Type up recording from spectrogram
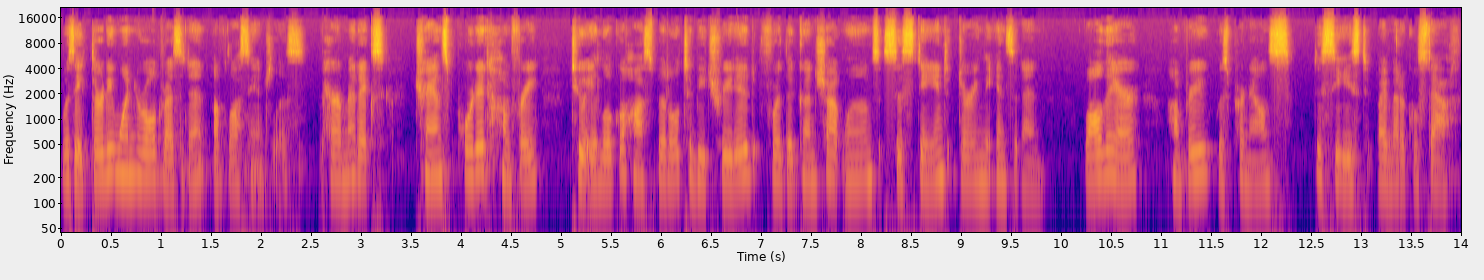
was a 31 year old resident of Los Angeles. Paramedics transported Humphrey to a local hospital to be treated for the gunshot wounds sustained during the incident. While there, Humphrey was pronounced deceased by medical staff.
